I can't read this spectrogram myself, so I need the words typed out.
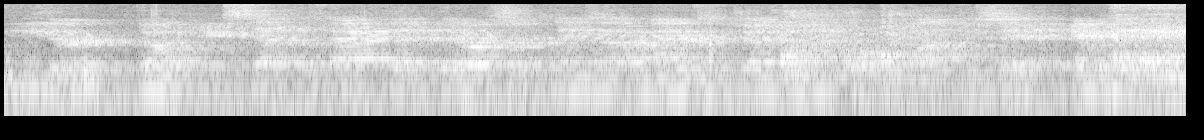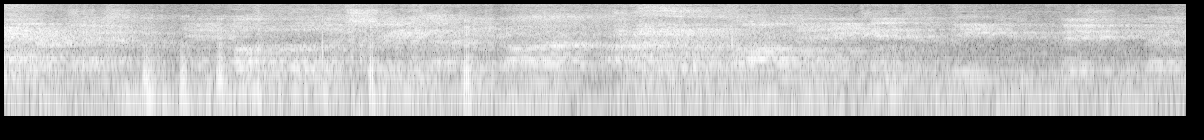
we, we either don't accept the fact that there are certain things that are matters of judgment, or we want to say that everything is a matter of judgment. And both of those extremes, I think, are, are wrong, and they tend to lead to division, because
